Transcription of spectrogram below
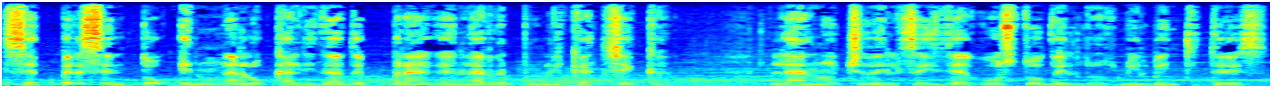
Se presentó en una localidad de Praga, en la República Checa, la noche del 6 de agosto del 2023.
